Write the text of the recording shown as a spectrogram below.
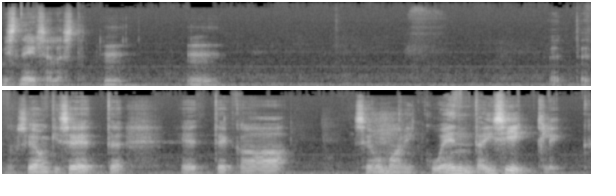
mis neil sellest mm.? Mm. et, et noh, see ongi see, et, et ega see omaniku enda isiklik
